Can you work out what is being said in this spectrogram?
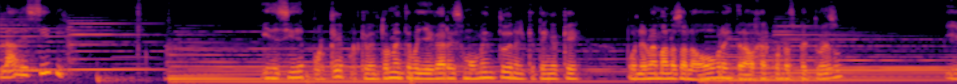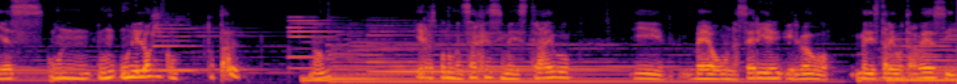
La desidia. Y decide por qué, porque eventualmente va a llegar ese momento en el que tenga que ponerme manos a la obra y trabajar con respecto a eso. Y es un, un, un ilógico, total, ¿no? Y respondo mensajes y me distraigo y veo una serie y luego me distraigo otra vez y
